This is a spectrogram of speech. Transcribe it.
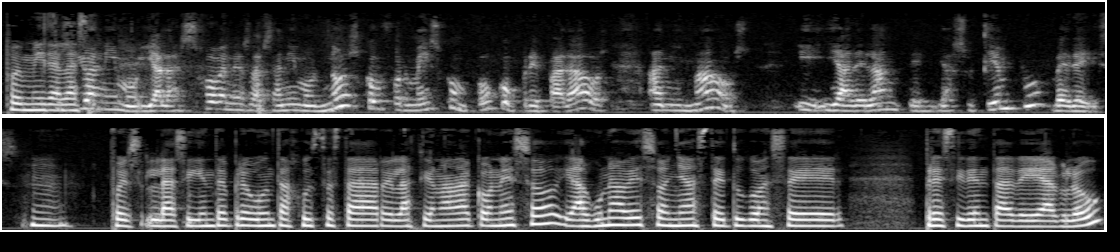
Pues mira, las... yo animo, y a las jóvenes las animo, no os conforméis con poco, preparaos, animaos y, adelante. Y a su tiempo veréis. Mm. Pues la siguiente pregunta justo está relacionada con eso. ¿Y ¿Alguna vez soñaste tú con ser presidenta de Aglow?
